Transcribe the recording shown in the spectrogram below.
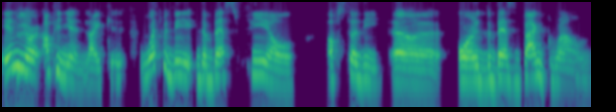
in your opinion, like, what would be the best field of study uh, or the best background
